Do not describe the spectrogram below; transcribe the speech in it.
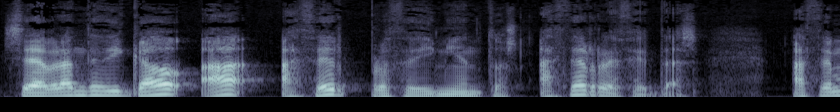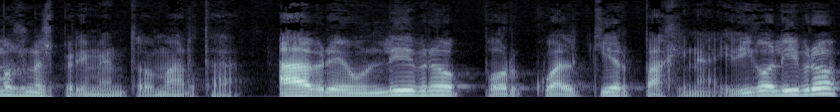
se habrán dedicado a hacer procedimientos, a hacer recetas. Hacemos un experimento, Marta. Abre un libro por cualquier página. Y digo libro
